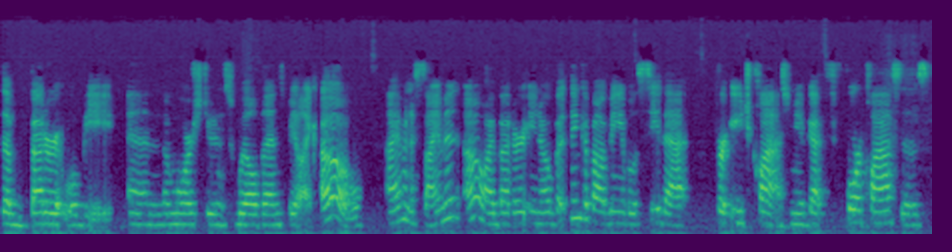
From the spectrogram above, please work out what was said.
the better it will be, and the more students will then be like, oh, I have an assignment. Oh, I better, you know. But think about being able to see that for each class. And you've got four classes,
